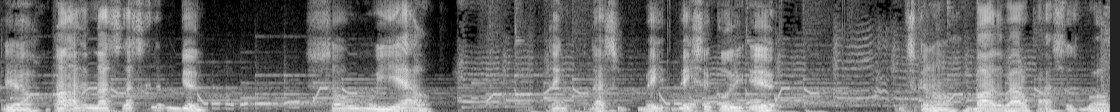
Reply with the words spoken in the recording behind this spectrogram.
Yeah, I, I think that's that's gonna be good. So yeah, I think that's ba basically it. I'm just gonna buy the battle pass as well.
